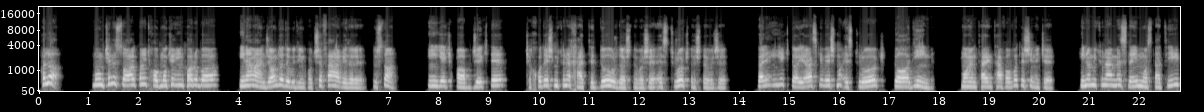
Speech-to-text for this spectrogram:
حالا ممکنه سوال کنید خب ما که این کار رو با اینم انجام داده بودیم. خب چه فرقی داره؟ دوستان این یک آبجکته که خودش می‌تونه خط دور داشته باشه استروک داشته باشه. ولی این یک دایره است که بهش ما استروک دادیم. مهمترین تفاوتش اینه که اینو می‌تونم مثل این مستطیل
